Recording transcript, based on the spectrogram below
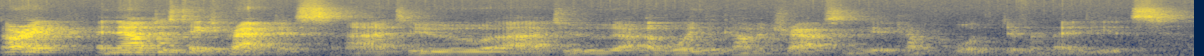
All right, and now it just takes practice uh, to, uh, to avoid the common traps and get comfortable with different ideas.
